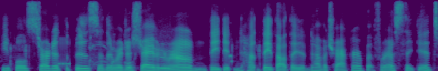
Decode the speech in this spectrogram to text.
people started the boost and they were just driving around. They didn't have. They thought they didn't have a tracker, but for us, they did.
